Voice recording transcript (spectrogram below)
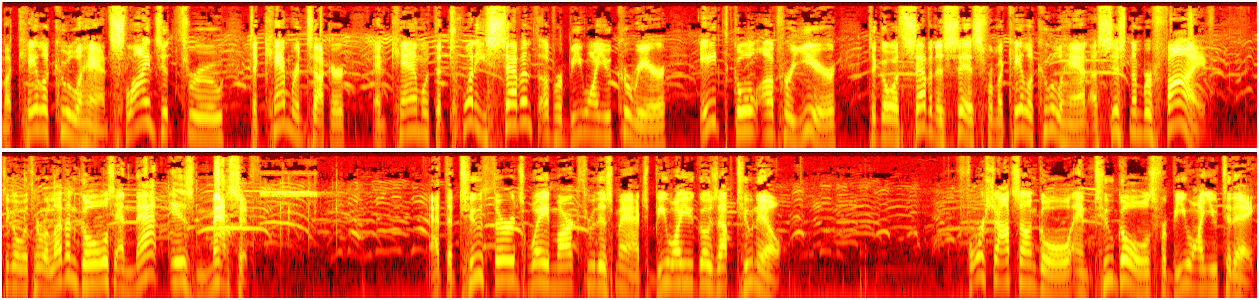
Michaela Colohan slides it through to Cameron Tucker, and Cam with the 27th of her BYU career, eighth goal of her year, to go with seven assists for Michaela Colohan, assist number five to go with her 11 goals, and that is massive. At the two thirds way mark through this match, BYU goes up 2 0. Four shots on goal and two goals for BYU today.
